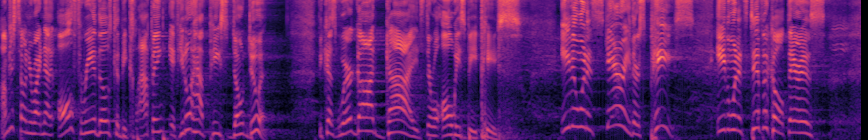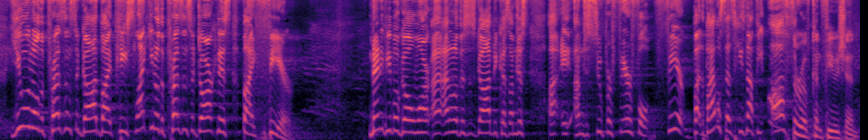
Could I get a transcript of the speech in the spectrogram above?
I'm just telling you right now, all three of those could be clapping. If you don't have peace, don't do it. Because where God guides, there will always be peace. Even when it's scary, there's peace. Even when it's difficult, there is. You will know the presence of God by peace, like you know the presence of darkness by fear. Many people go, Mark, I, don't know if this is God because I'm just, uh, I'm just super fearful. Fear, but the Bible says He's not the author of confusion.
